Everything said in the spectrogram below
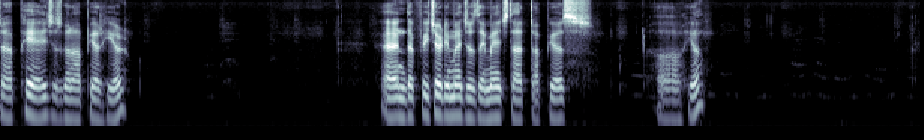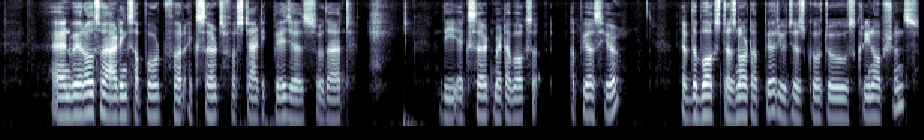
uh, page is going to appear here. And the featured image is the image that appears uh, here. And we are also adding support for excerpts for static pages so that the excerpt meta box appears here. If the box does not appear you just go to screen options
